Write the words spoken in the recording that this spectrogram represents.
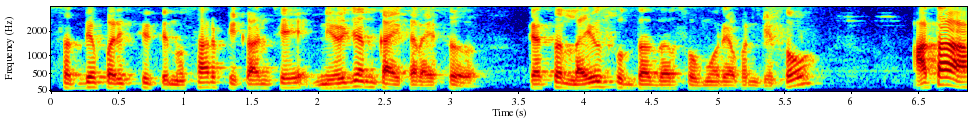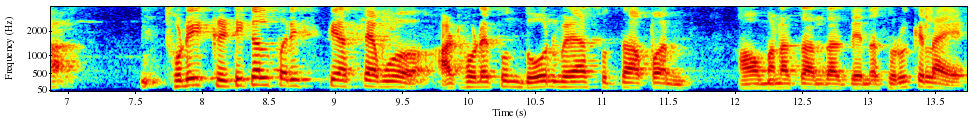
सद्य परिस्थितीनुसार पिकांचे नियोजन काय करायचं त्याचं लाईव्हसुद्धा दर सोमवारी आपण घेतो. आता थोडी क्रिटिकल परिस्थिती असल्यामुळं आठवड्यातून दोन वेळासुद्धा आपण हवामानाचा अंदाज देणं सुरू केला आहे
